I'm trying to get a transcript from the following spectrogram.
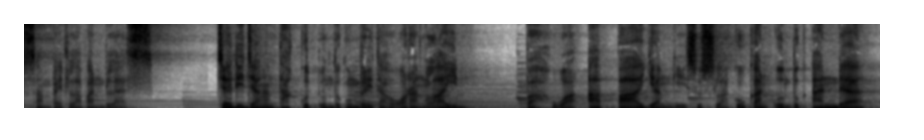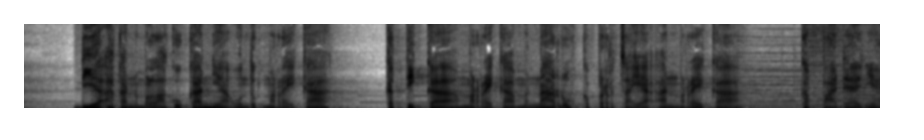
sampai 18. Jadi jangan takut untuk memberitahu orang lain bahwa apa yang Yesus lakukan untuk Anda, Dia akan melakukannya untuk mereka ketika mereka menaruh kepercayaan mereka kepadanya.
